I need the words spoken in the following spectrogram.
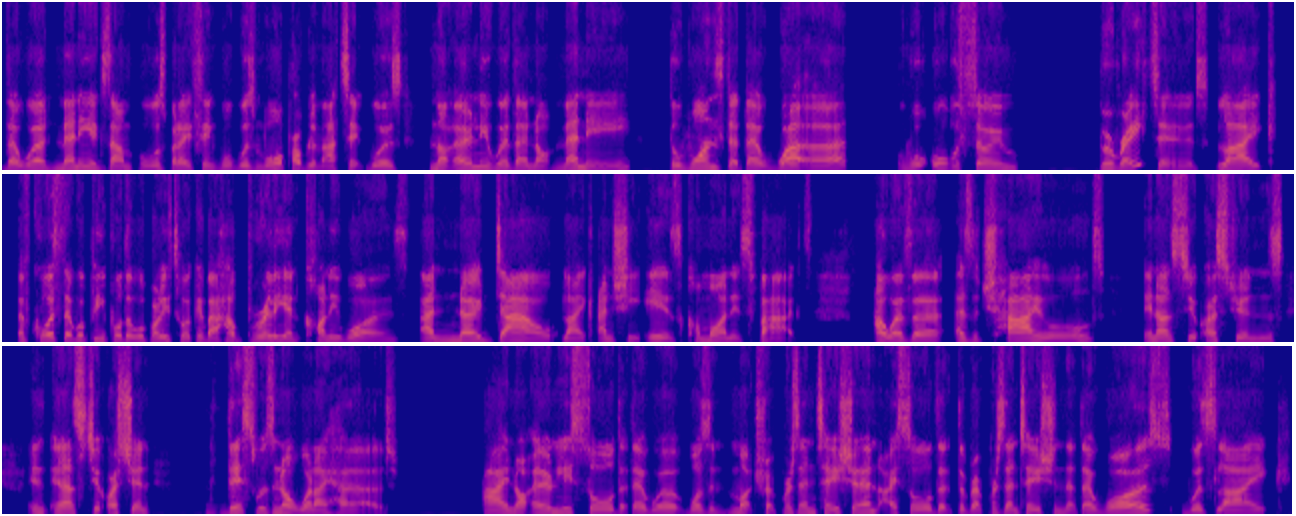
there weren't many examples, but I think what was more problematic was not only were there not many, the ones that there were were also berated. Like, of course, there were people that were probably talking about how brilliant Connie was, and no doubt, like, and she is. Come on, it's fact. However, as a child, in answer to your questions, in, in answer to your question, this was not what I heard. I not only saw that there were wasn't much representation, I saw that the representation that there was was like,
